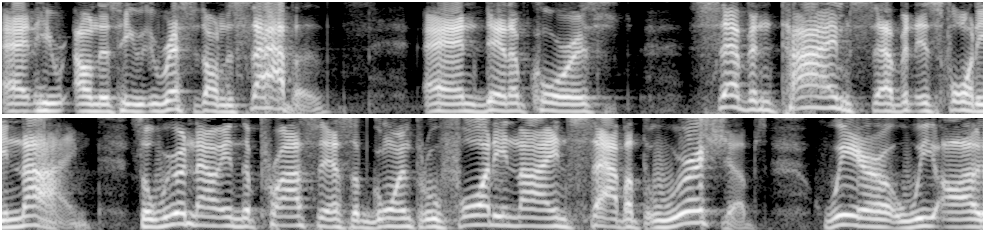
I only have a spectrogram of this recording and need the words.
And he on this he rested on the Sabbath. And then of course, seven times seven is 49. So we're now in the process of going through 49 Sabbath worships where we are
